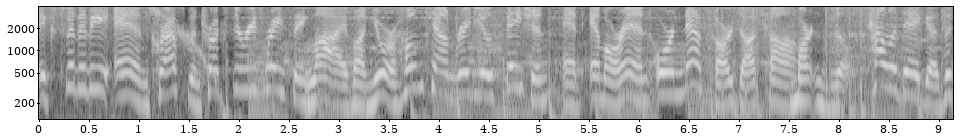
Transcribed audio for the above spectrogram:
Xfinity, and Craftsman Truck Series Racing live on your hometown radio station and MRN or NASCAR.com. Martinsville, Talladega, the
